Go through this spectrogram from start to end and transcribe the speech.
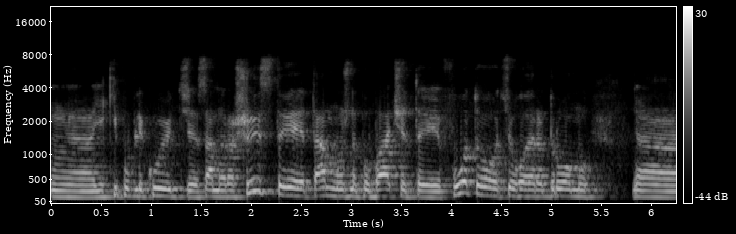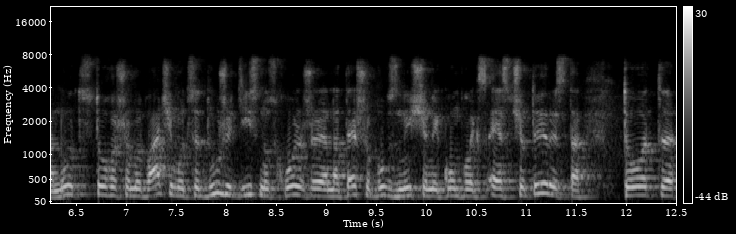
е, які публікують саме рашисти. Там можна побачити фото цього аеродрому. Е, Ну, з того, що ми бачимо, це дуже дійсно схоже на те, що був знищений комплекс С 400 То от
